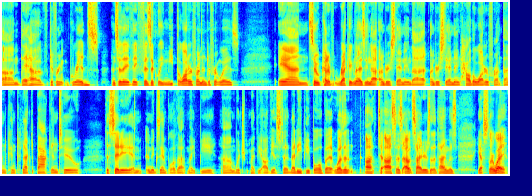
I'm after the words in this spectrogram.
um, they have different grids, and so they they physically meet the waterfront in different ways. And so, kind of recognizing that, understanding that, understanding how the waterfront then can connect back into the city. And an example of that might be, um, which might be obvious to many people, but wasn't uh, to us as outsiders at the time, was Yesler Way.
